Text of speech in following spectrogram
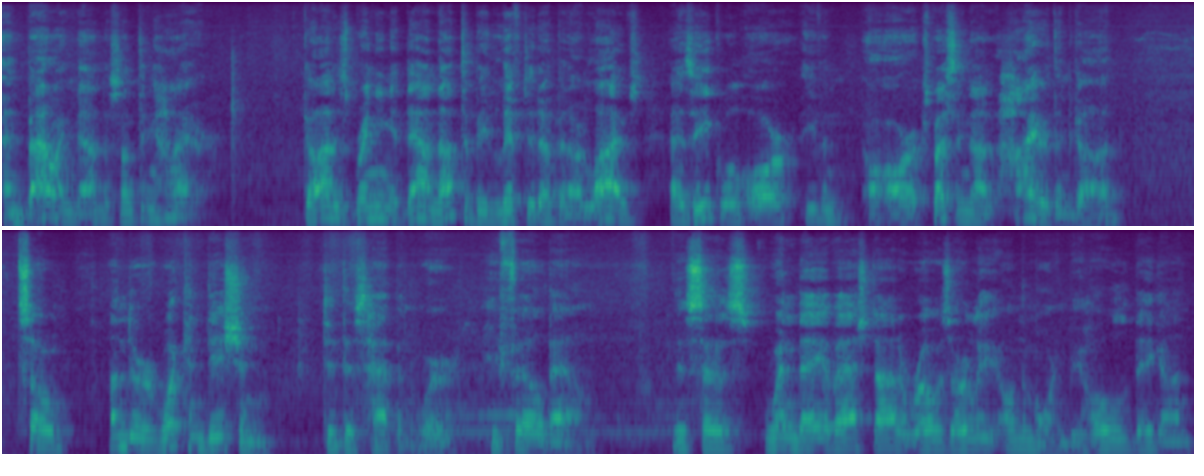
and bowing down to something higher? God is bringing it down not to be lifted up in our lives as equal or even, or, especially not higher than God. So, under what condition did this happen where he fell down? It says, When they of Ashdod arose early on the morning, behold, Dagon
